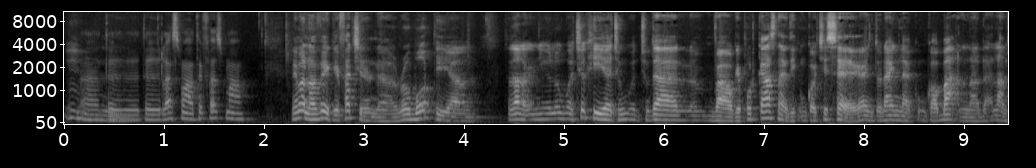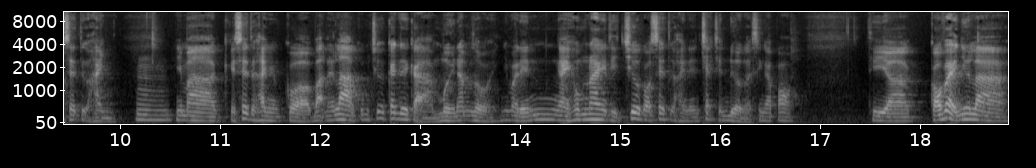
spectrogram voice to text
ừ. à, từ ừ. từ last mile tới first mile nếu mà nói về cái phát triển uh, robot thì uh, thật ra là như lúc mà trước khi uh, chúng chúng ta vào cái podcast này thì cũng có chia sẻ với anh Tuấn Anh là cũng có bạn là đã làm xe tự hành. Ừ. nhưng mà cái xe tự hành của bạn ấy làm cũng chưa cách đây cả 10 năm rồi. Nhưng mà đến ngày hôm nay thì chưa có xe tự hành đến chạy trên đường ở Singapore. Thì uh, có vẻ như là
